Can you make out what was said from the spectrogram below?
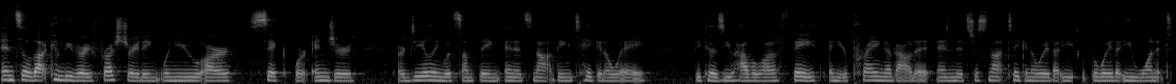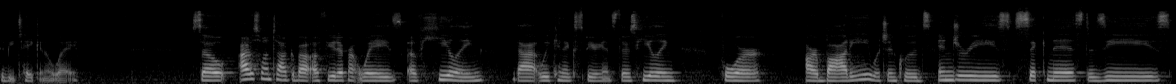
And so that can be very frustrating when you are sick or injured or dealing with something and it's not being taken away because you have a lot of faith and you're praying about it and it's just not taken away that you the way that you want it to be taken away. So, I just want to talk about a few different ways of healing that we can experience. There's healing for our body, which includes injuries, sickness, disease,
